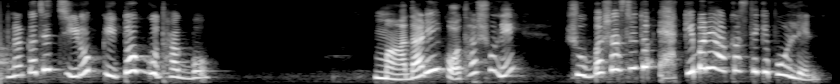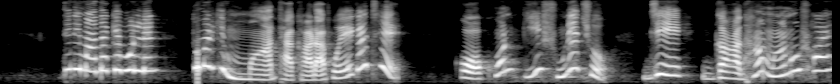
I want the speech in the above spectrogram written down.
আপনার কাছে চিরকৃতজ্ঞ থাকব। মাদার এই কথা শুনে সুব্বা শাস্ত্রী তো একেবারে আকাশ থেকে পড়লেন। তিনি মাদাকে বললেন, তোমার কি মাথা খারাপ হয়ে গেছে? কখন কি শুনেছ যে গাধা মানুষ হয়?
